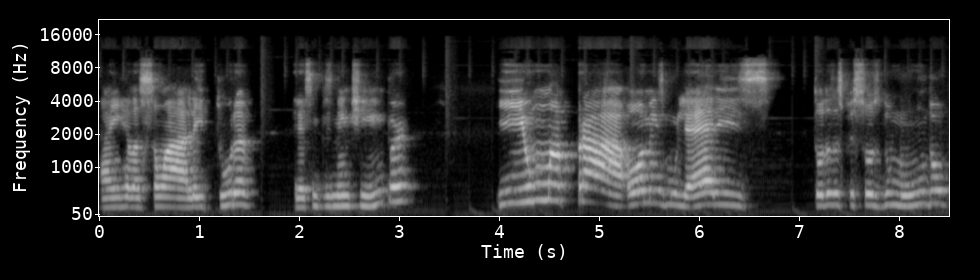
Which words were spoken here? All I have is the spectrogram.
ah, em relação à leitura, ele é simplesmente ímpar. E uma para homens, mulheres, todas as pessoas do mundo,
